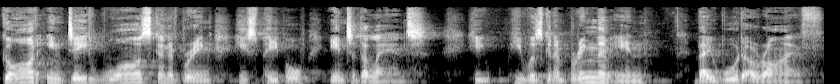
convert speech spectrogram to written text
God indeed was going to bring his people into the land. He, he was going to bring them in. They would arrive.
